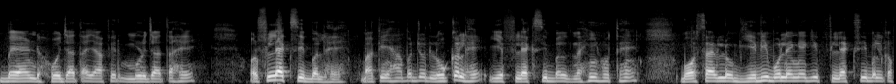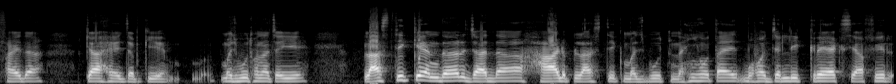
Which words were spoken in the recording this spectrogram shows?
बैंड हो जाता है या फिर मुड़ जाता है और फ्लेक्सिबल है। बाकी यहाँ पर जो लोकल है ये फ्लेक्सिबल नहीं होते हैं। बहुत सारे लोग ये भी बोलेंगे कि फ्लेक्सिबल का फ़ायदा क्या है जबकि मज़बूत होना चाहिए। प्लास्टिक के अंदर ज़्यादा हार्ड प्लास्टिक मज़बूत नहीं होता है, बहुत जल्दी क्रैक्स या फिर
